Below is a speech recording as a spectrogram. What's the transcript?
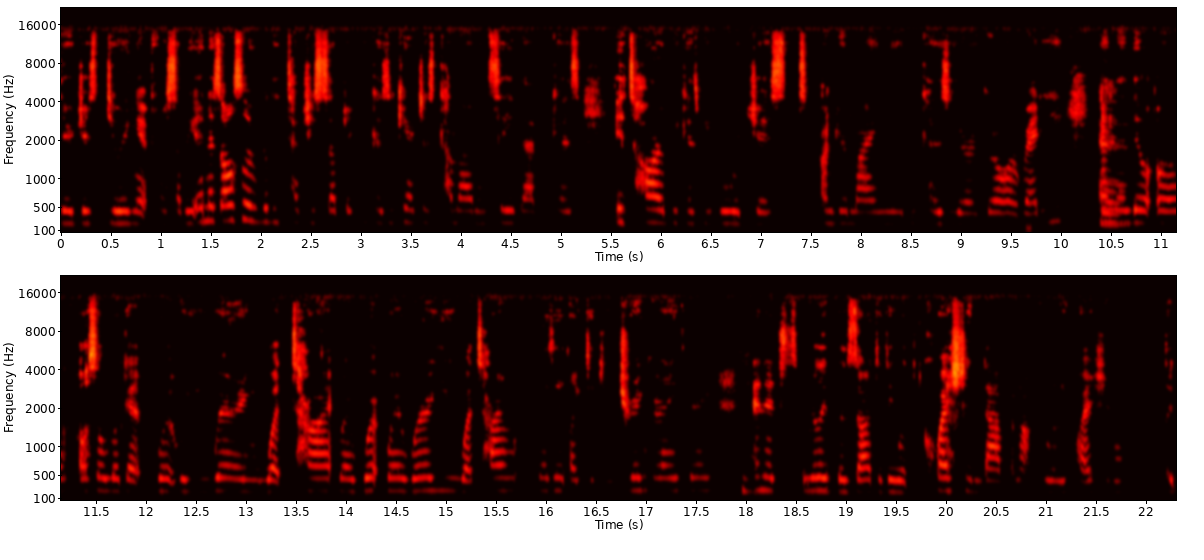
they're just doing it for something. And it's also a really touchy subject because you can't just come out and say that because it's hard because people would just undermine you because you're a girl already, and Yeah. then they'll also look at what were you wearing, what time, where where, where were you, what time was it, like did you drink or anything, Yeah. and it's really bizarre that they would question that but not really question the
